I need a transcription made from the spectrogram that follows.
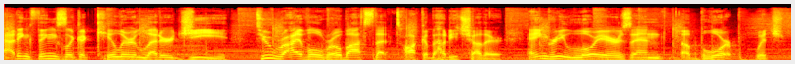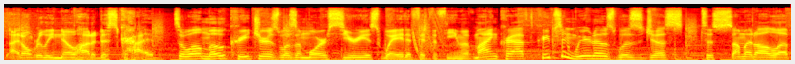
adding things like a killer letter G, two rival robots that talk about each other, angry lawyers, and a blorp, which I don't really know how to describe. So while Mo Creatures was a more serious way to fit the theme of Minecraft, Creeps and Weirdos was just, to sum it all up,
